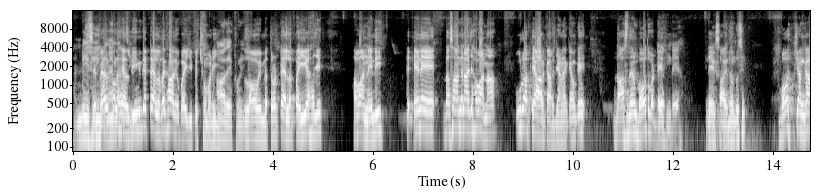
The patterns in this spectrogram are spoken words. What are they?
ਠੰਡੀ ਸੀ ਬਿਲਕੁਲ ਹੈਲਦੀ ਨਹੀਂ ਤੇ ਢਿੱਲ ਦਿਖਾ ਦਿਓ ਬਾਈ ਜੀ ਪਿੱਛੋਂ ਮੜੀ ਆ ਦੇਖੋ ਜੀ। ਲਓ ਵੀ ਮਿੱਤਰੋ ਢਿੱਲ ਪਈ ਆ ਹਜੇ ਹਵਾਨੇ ਦੀ। ਤੇ ਇਹਨੇ ਦਸਾਂ ਦਿਨਾਂ 'ਚ ਹਵਾਨਾ ਪੂਰਾ ਤਿਆਰ ਕਰ ਜਾਣਾ ਕਿਉਂਕਿ 10 ਦਿਨ ਬਹੁਤ ਵੱਡੇ ਹੁੰਦੇ ਆ। ਦੇਖ ਸਕਦੇ ਹੋ ਤੁਸੀਂ। ਬਹੁਤ ਚੰਗਾ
